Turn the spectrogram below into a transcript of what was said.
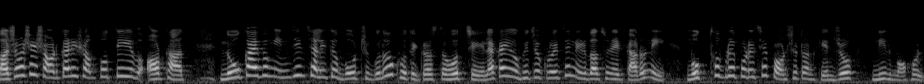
পাশাপাশি সরকারি সম্পত্তি, অর্থাৎ নৌকা এবং ইঞ্জিন চালিত বোটগুলো ক্ষতিগ্রস্ত হচ্ছে। এলাকায় অভিযোগ রয়েছে, নির্বাচনের কারণেই মুখ থুবড়ে পড়েছে পর্যটন কেন্দ্র নির্মহল।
